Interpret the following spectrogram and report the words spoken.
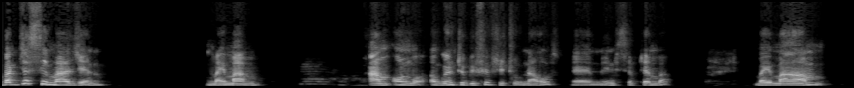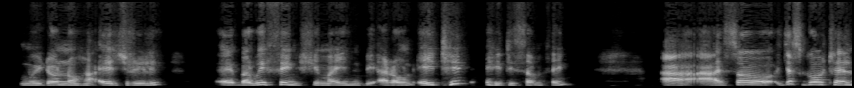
But just imagine my mom i'm almost i'm going to be 52 now and in september. My mom we don't know her age really uh, but we think she might be around 80 80 something. Uh, so just go tell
